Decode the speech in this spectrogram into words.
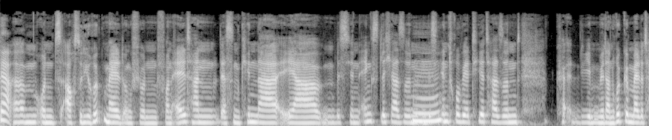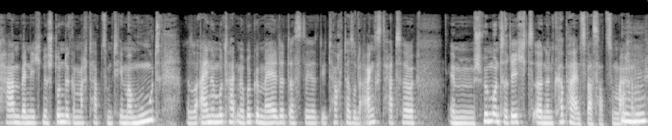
Ja. Ähm, und auch so die Rückmeldung von, von Eltern, dessen Kinder eher ein bisschen ängstlicher sind, mhm. ein bisschen introvertierter sind, die mir dann rückgemeldet haben, wenn ich eine Stunde gemacht habe zum Thema Mut. Also eine Mutter hat mir rückgemeldet, dass die, die Tochter so eine Angst hatte, im Schwimmunterricht äh, einen Körper ins Wasser zu machen. Mhm.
